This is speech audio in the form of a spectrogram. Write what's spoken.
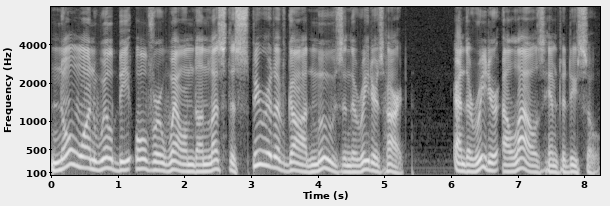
no one will be overwhelmed unless the Spirit of God moves in the reader's heart and the reader allows him to do so.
